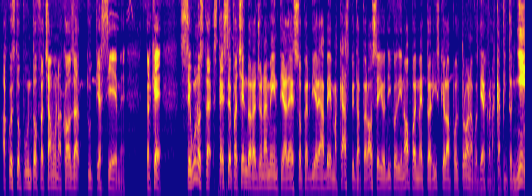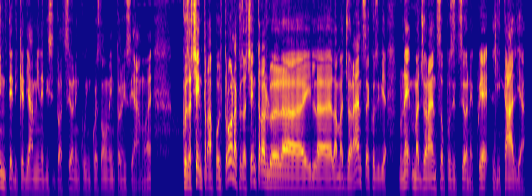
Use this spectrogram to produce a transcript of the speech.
a questo punto facciamo una cosa tutti assieme perché se uno st- stesse facendo ragionamenti adesso per dire, ah beh, ma caspita, però se io dico di no, poi metto a rischio la poltrona, vuol dire che non ha capito niente di che diamine di situazione in cui in questo momento noi siamo. Eh? Cosa c'entra la poltrona? Cosa c'entra la, la, la maggioranza e così via? Non è maggioranza opposizione, qui è l'Italia.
